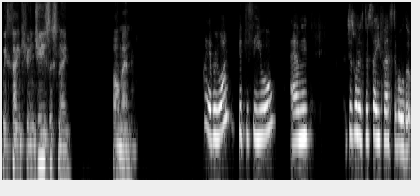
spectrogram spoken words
We thank you in Jesus' name. Amen. Hi, everyone. Good to see you all. Um, just wanted to say first of all that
